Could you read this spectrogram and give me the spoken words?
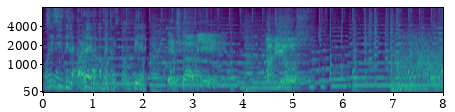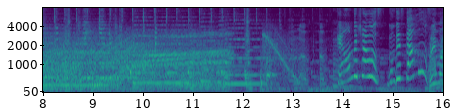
Órale. sí, dile. Órale, Órale, vamos, Beto, Beto. listos. Pídele. Está bien. Adiós. ¿Qué onda, chavos? ¿Dónde estamos?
